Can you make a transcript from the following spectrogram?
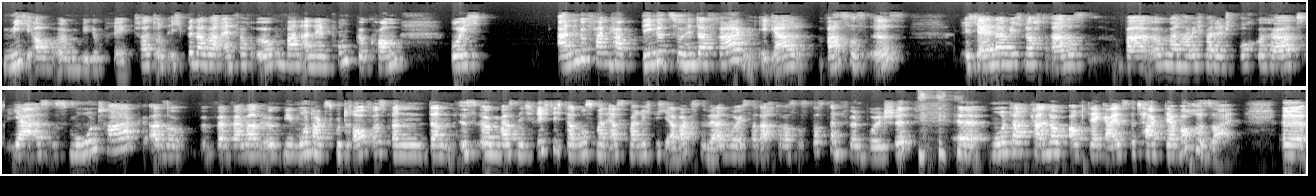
mich auch irgendwie geprägt hat. Und ich bin aber einfach irgendwann an den Punkt gekommen, wo ich angefangen habe, Dinge zu hinterfragen, egal was es ist. Ich erinnere mich noch dran, dass war, irgendwann habe ich mal den Spruch gehört, ja, es ist Montag. Also wenn man irgendwie montags gut drauf ist, dann, dann ist irgendwas nicht richtig, dann muss man erstmal richtig erwachsen werden, wo ich so dachte, was ist das denn für ein Bullshit? äh, Montag kann doch auch der geilste Tag der Woche sein. Äh,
